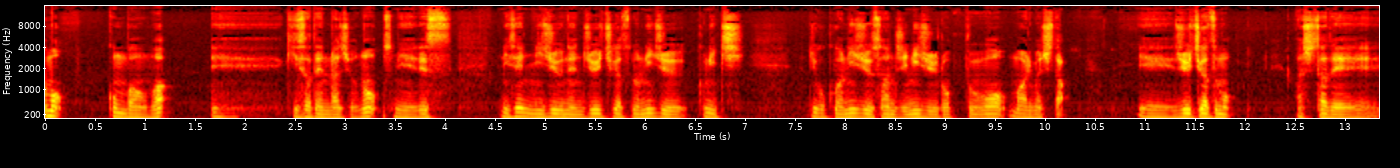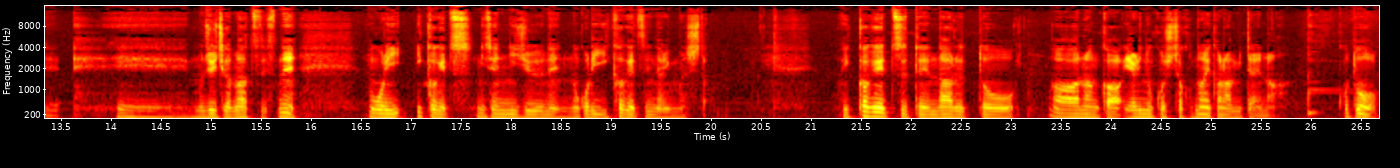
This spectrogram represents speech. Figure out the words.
どうも、こんばんは。えー、喫茶店ラジオのすみえです。2020年11月の29日、時刻は23時26分を回りました。えー、11月も明日で、えー、もう11月末ですね。残り1ヶ月、2020年残り1ヶ月になりました。1ヶ月ってなると、ああ、なんかやり残したことないかなみたいなことを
